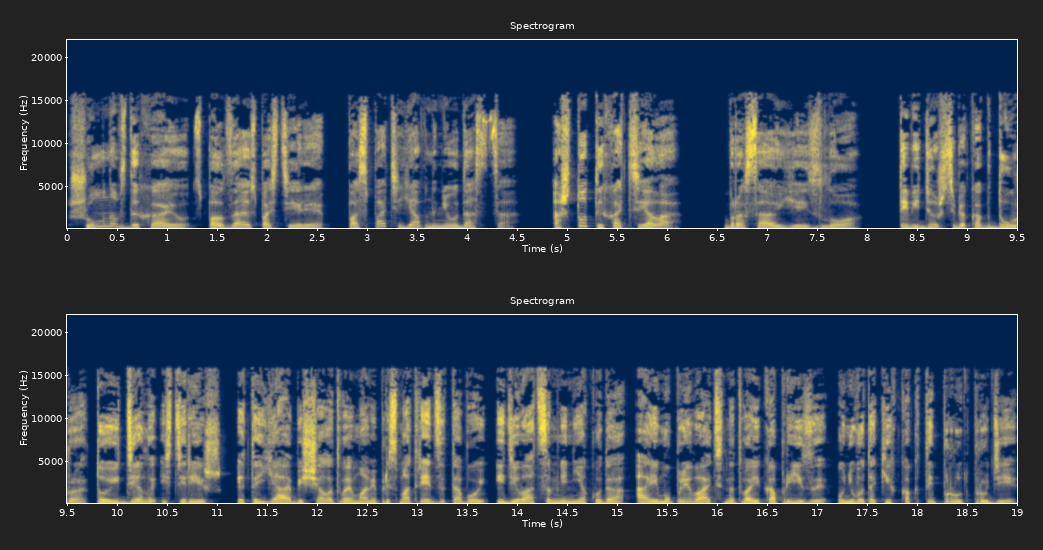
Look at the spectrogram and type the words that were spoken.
Шумно вздыхаю, сползаю с постели. Поспать явно не удастся. «А что ты хотела?» Бросаю ей зло. «Ты ведешь себя как дура, то и дело истеришь. Это я обещала твоей маме присмотреть за тобой, и деваться мне некуда, а ему плевать на твои капризы, у него таких, как ты, пруд пруди.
